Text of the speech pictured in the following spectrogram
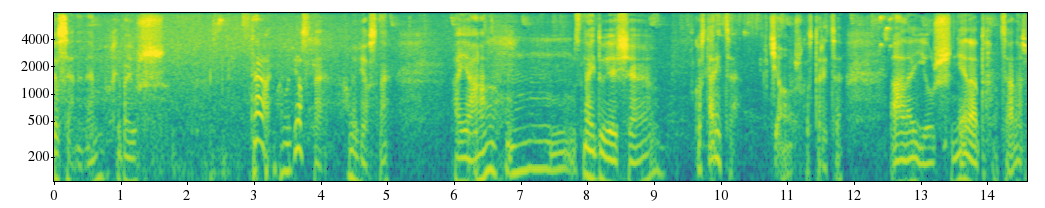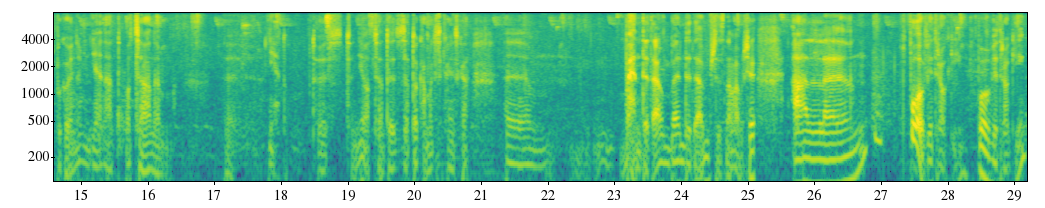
Wiosennym. Chyba już. Tak, mamy wiosnę. Mamy wiosnę. A ja mm, znajduję się w Kostaryce. Wciąż w Kostaryce. Ale już nie nad Oceanem Spokojnym, nie nad Oceanem. e, nie, to, to jest nie ocean, to jest Zatoka Meksykańska. Em, Będę tam, będę tam, przyznawam się, ale w połowie drogi, w połowie drogi.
